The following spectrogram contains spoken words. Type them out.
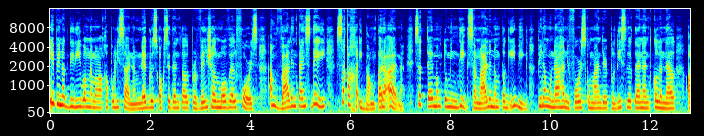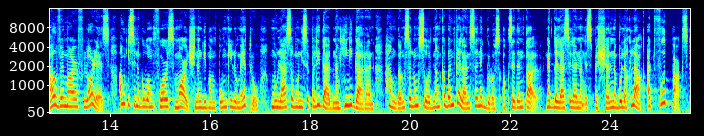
Ipinagdiriwang ng mga kapulisan ng Negros Occidental Provincial Mobile Force ang Valentine's Day sa kakaibang paraan. Sa temang tumindig sa ngalan ng pag-ibig, pinangunahan ni Force Commander Police Lieutenant Colonel Alvemar Flores ang isinagawang Force March ng 50 kilometro mula sa munisipalidad ng Hinigaran hanggang sa lungsod ng Kabankalan sa Negros Occidental. Nagdala sila ng espesyal na bulaklak at food packs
